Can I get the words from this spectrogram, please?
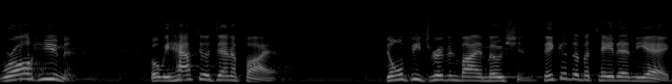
We're all human, but we have to identify it. Don't be driven by emotion. Think of the potato and the egg.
